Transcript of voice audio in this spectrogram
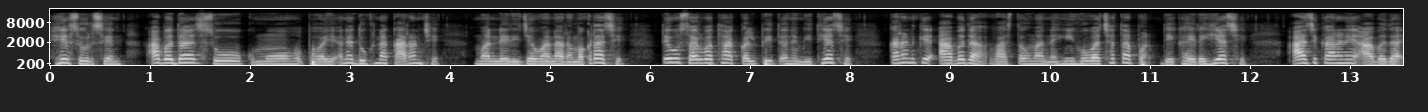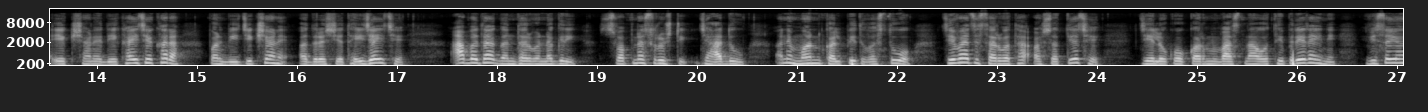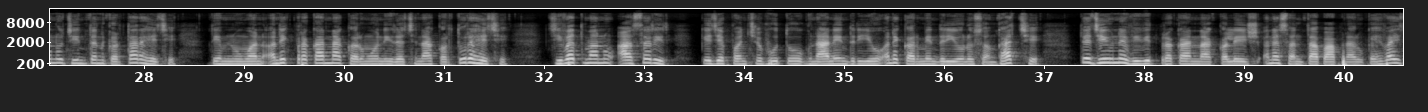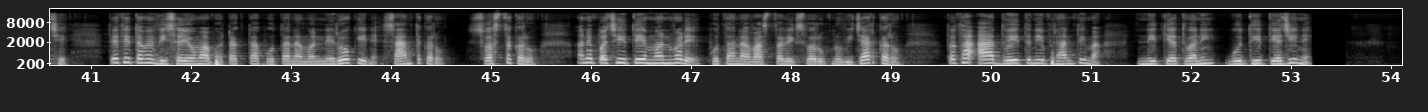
હે સુરસેન, આ બધા જ શોક, મોહ, ભય અને દુઃખના કારણ છે. મનને રીઝવવાના રમકડા છે. તેઓ સર્વથા કલ્પિત અને મિથ્યા છે. કારણ કે આ બધા વાસ્તવમાં નહીં હોવા છતાં પણ દેખાઈ રહ્યા છે. આ જ કારણે આ બધા એક ક્ષણે દેખાય છે ખરા, પણ બીજી ક્ષણે અદૃશ્ય થઈ જાય છે. આ બધા ગંધર્વ નગરી સ્વપ્ન સૃષ્ટિ જાદુ અને મન કલ્પિત વસ્તુઓ જેવા જ સર્વથા અસત્ય છે. જે લોકો કર્મ વાસનાઓથી પ્રેરાઈને વિષયોનું ચિંતન કરતા રહે છે, તેમનું મન અનેક પ્રકારના કર્મોની રચના કરતું રહે છે. જીવાત્માનું આ શરીર, કે જે પંચભૂતો, જ્ઞાનેન્દ્રિયો અને કર્મેન્દ્રિયોનો સંઘાત છે, તે જીવને વિવિધ પ્રકારના કલેશ અને સંતાપ આપનારું કહેવાય છે. તેથી તમે વિષયોમાં ભટકતા પોતાના મનને રોકીને શાંત કરો. સ્વસ્થ કરો અને પછી તે મન વડે પોતાના વાસ્તવિક સ્વરૂપનો વિચાર કરો તથા આ દ્વૈતની ભ્રાંતિમાં નિત્યત્વની બુદ્ધિ ત્યજીને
